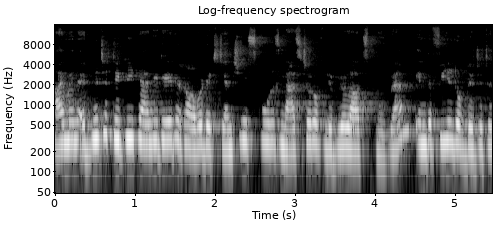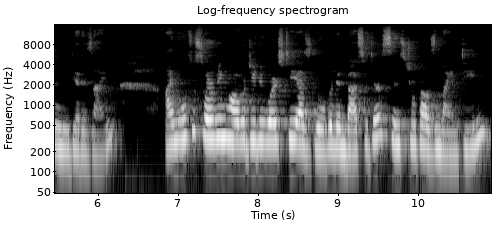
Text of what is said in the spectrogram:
I'm an admitted degree candidate at Harvard Extension School's Master of Liberal Arts program in the field of digital media design. I'm also serving Harvard University as Global Ambassador since 2019.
